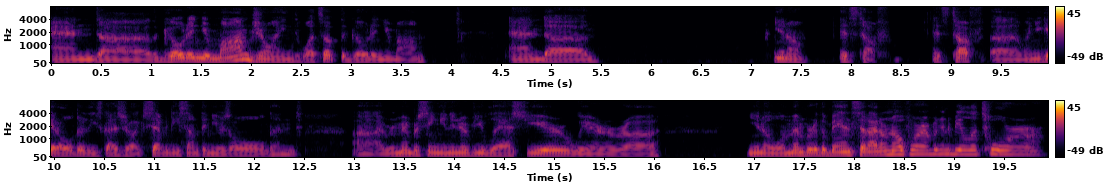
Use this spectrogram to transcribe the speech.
And uh, the goat and your mom joined. What's up, the goat and your mom? And, uh, you know, it's tough. It's tough uh, when you get older. These guys are like 70 something years old. And uh, I remember seeing an interview last year where, uh, you know, a member of the band said, I don't know if we're ever going to be able to tour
